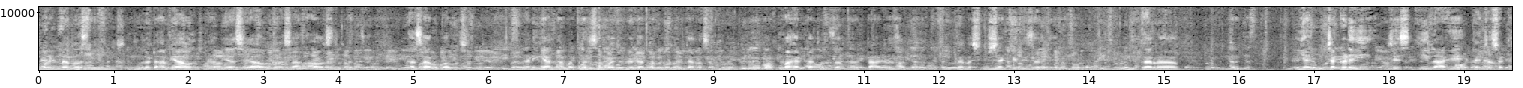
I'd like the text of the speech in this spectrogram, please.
म्हणणं नसतं. उलट आम्ही आहोत. आम्ही असे आहोत असा आव असतो त्यांचा. असा रुबाब असतो. आणि यांना मात्र समाज विघातक म्हणून त्यांना समोर बाहेर टाकलं जातं टाळलं जातं. त्यांना शिक्षा केली जाते. तर यांच्याकडे यांच्याकडेही जे स्किल आहे त्याच्यासाठी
